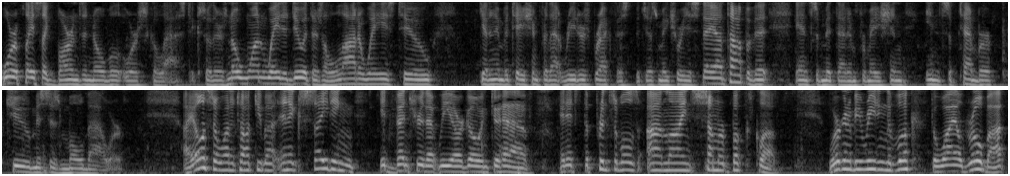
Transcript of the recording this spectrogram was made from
or a place like Barnes & Noble or Scholastic. So there's no one way to do it. There's a lot of ways to get an invitation for that reader's breakfast, but just make sure you stay on top of it and submit that information in September to Mrs. Mulbauer. I also want to talk to you about an exciting adventure that we are going to have, and it's the Principals Online Summer Book Club. We're going to be reading the book The Wild Robot,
